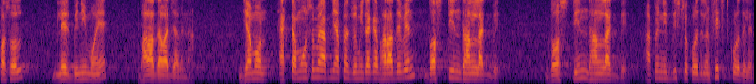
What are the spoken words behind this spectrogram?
ফসলের বিনিময়ে ভাড়া দেওয়া যাবে না। যেমন একটা মৌসুমে আপনি আপনার জমিটাকে ভাড়া দেবেন, দশ টিন ধান লাগবে। দশ টিন ধান লাগবে। আপনি নির্দিষ্ট করে দিলেন, ফিক্সড করে দিলেন।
